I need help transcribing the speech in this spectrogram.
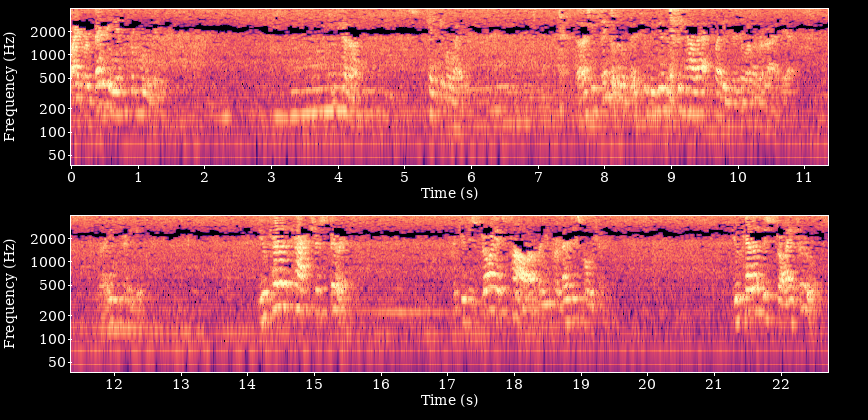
by preventing him from moving. You cannot take him away. Now, as you think a little bit, you begin to see how that plays into another idea. Very intriguing. You cannot capture spirit, but you destroy its power when you prevent its motion. You cannot destroy truth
